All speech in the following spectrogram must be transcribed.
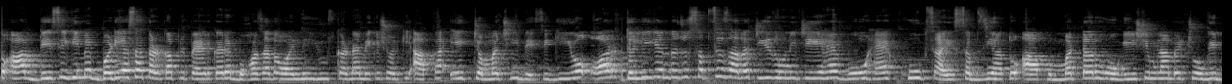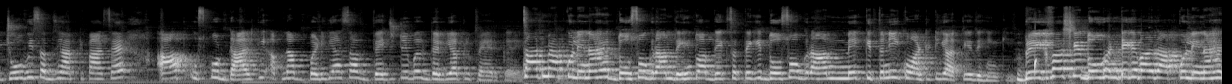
तो आप देसी घी में बढ़िया सा तड़का प्रिपेयर करें, बहुत ज़्यादा ऑयल नहीं यूज़ करना है मेक श्योर की आपका एक चम्मच ही देसी घी हो, और दलिया के अंदर जो सबसे ज़्यादा चीज़ होनी चाहिए है, वो है खूब सारी सब्ज़ियाँ। तो आप मटर होगी, शिमला मिर्च होगी, जो भी सब्ज़ियाँ आपके पास है आप उसको डाल के अपना बढ़िया सा वेजिटेबल दलिया प्रिपेयर करें। साथ में आपको लेना है 200 ग्राम दही तो आप देख सकते हैं कि 200 ग्राम में कितनी क्वांटिटी आती है दही की। ब्रेकफास्ट के दो घंटे के बाद आपको लेना है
